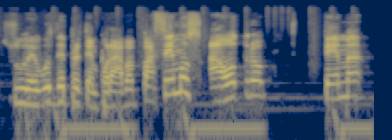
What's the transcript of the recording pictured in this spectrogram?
su debut de pretemporada. Pasemos a otro tema.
